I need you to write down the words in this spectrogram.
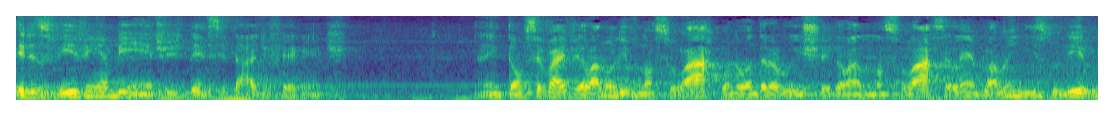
eles vivem em ambientes de densidade diferente. Né? Então você vai ver lá no livro Nosso Lar, quando o André Luiz chega lá no Nosso Lar, você lembra? Lá no início do livro,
